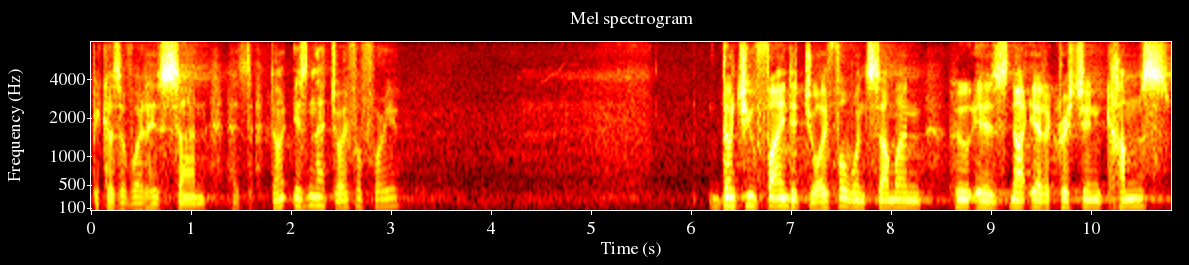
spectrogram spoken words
because of what his son has done? Isn't that joyful for you? Don't you find it joyful when someone who is not yet a Christian comes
